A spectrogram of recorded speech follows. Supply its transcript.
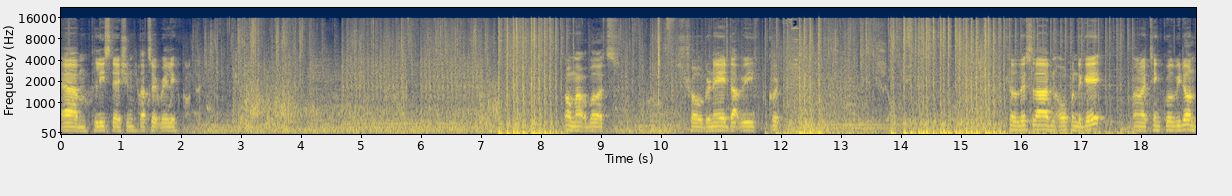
um, police station. That's it really. Oh, I'm out of bullets. A grenade, that'd be quick. Kill this lad and open the gate. And I think we'll be done.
